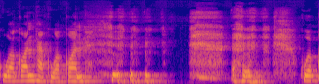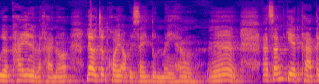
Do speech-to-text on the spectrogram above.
ขัวก่อนค่ะขัวก่อน ขัวเปลือกไข่นั่นแหละค่ะเนาะแล้วจังค่อยเอาไปใส่ต้นไม้เฮาอออะสังเกตค่ะตะ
